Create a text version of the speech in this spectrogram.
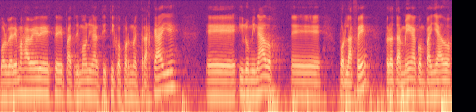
Volveremos a ver este patrimonio artístico por nuestras calles, eh, iluminados eh, por la fe, pero también acompañados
